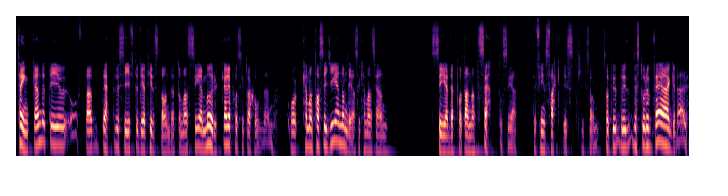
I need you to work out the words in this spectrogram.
tänkandet är ju ofta depressivt i det tillståndet och man ser mörkare på situationen. Och kan man ta sig igenom det så kan man sen se det på ett annat sätt och se att det finns faktiskt liksom, så att det, det, det står och väger där.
